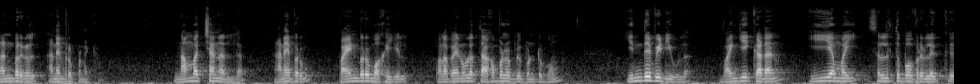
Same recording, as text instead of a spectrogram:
நண்பர்கள் அனைவருக்கும் வணக்கம். நம்ம சேனலில் அனைவரும் பயன்பெறும் வகையில் பல பயனுள்ள தகவல் அப்படி பண்ணிருக்கோம். இந்த வீடியோவில் வங்கி கடன் இஎம்ஐ செலுத்துபவர்களுக்கு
